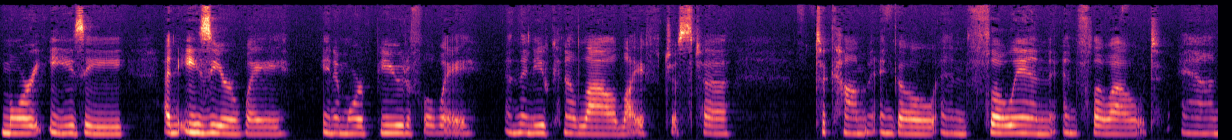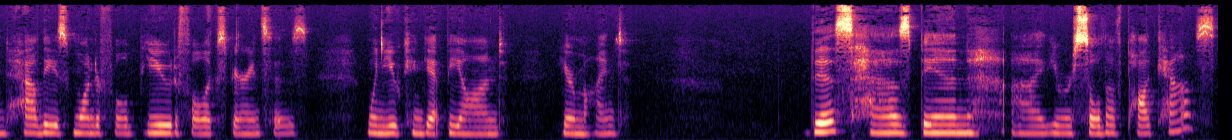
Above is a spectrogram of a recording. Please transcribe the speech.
more easy, an easier way, in a more beautiful way. And then you can allow life just to to come and go and flow in and flow out and have these wonderful, beautiful experiences when you can get beyond your mind. This has been uh, your Soul Love podcast.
